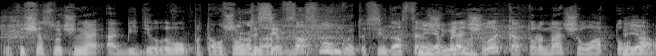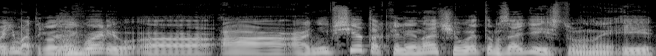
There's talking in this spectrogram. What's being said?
Вот ты сейчас очень обидел его, потому что он да. себе в заслугу это всегда ставит, что я, я человек, который начал АТО. Я там. понимаю, так вот я говорю, а, а они все так или иначе в этом задействованы. И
